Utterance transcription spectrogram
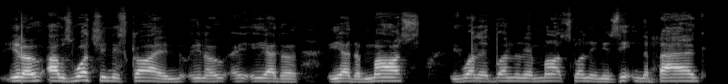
you know, I was watching this guy and you know, he he had a he had a mask, he wanted one of them masks on and he's hitting the bag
